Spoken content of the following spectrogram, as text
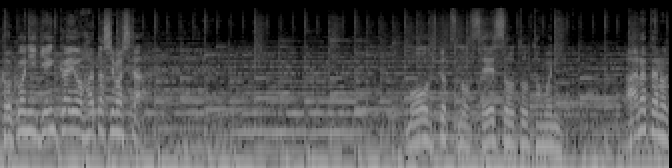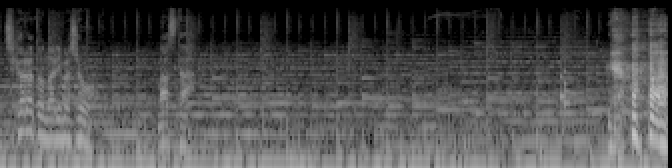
ここに限界を果たしましたもう一つの清掃とともに あなたの力となりましょうマスター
